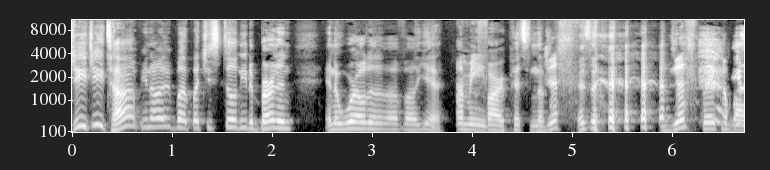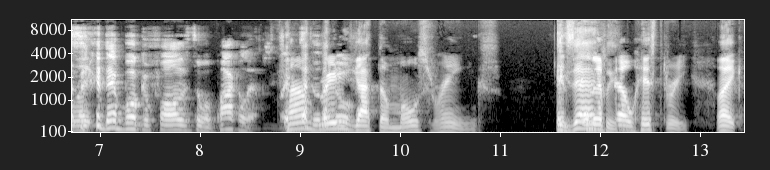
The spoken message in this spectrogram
GG, Tom. You know, but but you still need to burn in in the world of, of uh, yeah, I mean, fire pits and the. just just think about like that boy could fall into apocalypse. but Tom still Brady got the most rings in Exactly. NFL history. Like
